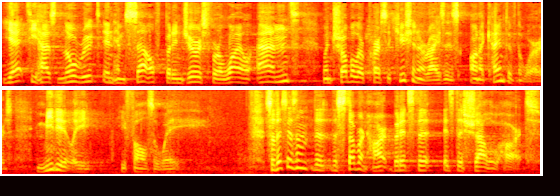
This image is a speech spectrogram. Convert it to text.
Yet he has no root in himself, but endures for a while, and when trouble or persecution arises on account of the word, immediately he falls away. So this isn't the, the stubborn heart, but it's the, it's the shallow heart.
